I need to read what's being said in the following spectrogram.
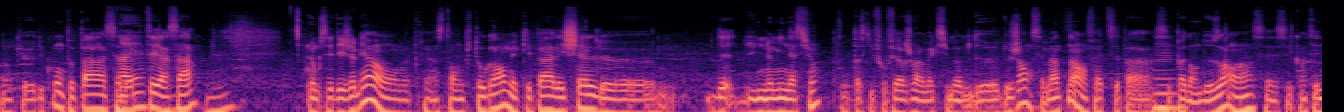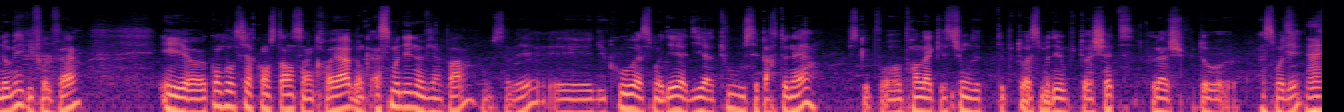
Donc, euh, du coup, on peut pas s'adapter à ça. Mhm. Donc c'est déjà bien, on a pris un stand plutôt grand, mais qui est pas à l'échelle de- d'une nomination parce qu'il faut faire jouer un maximum de, de gens c'est maintenant en fait c'est pas c'est Mm. pas dans deux ans hein. c'est quand t'es nommé qu'il faut le faire et euh, concours de circonstances incroyable donc Asmodée ne vient pas vous savez et du coup Asmodée a dit à tous ses partenaires parce que pour reprendre la question vous êtes plutôt Asmodée ou plutôt Hachette là je suis plutôt euh, Asmodée Ouais.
